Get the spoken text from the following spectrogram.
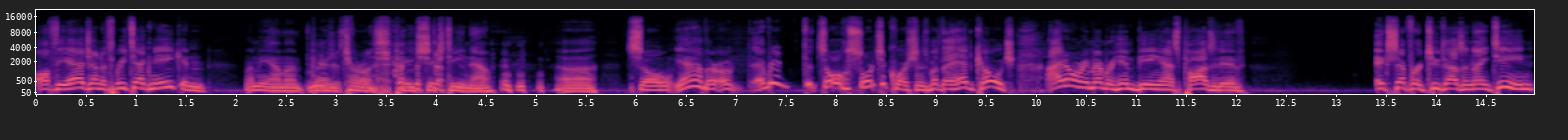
off the edge on a three technique. And let me, I'm going to turn on throwing page 16 now. Uh, so yeah, there are every it's all sorts of questions. But the head coach, I don't remember him being as positive, except for 2019,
